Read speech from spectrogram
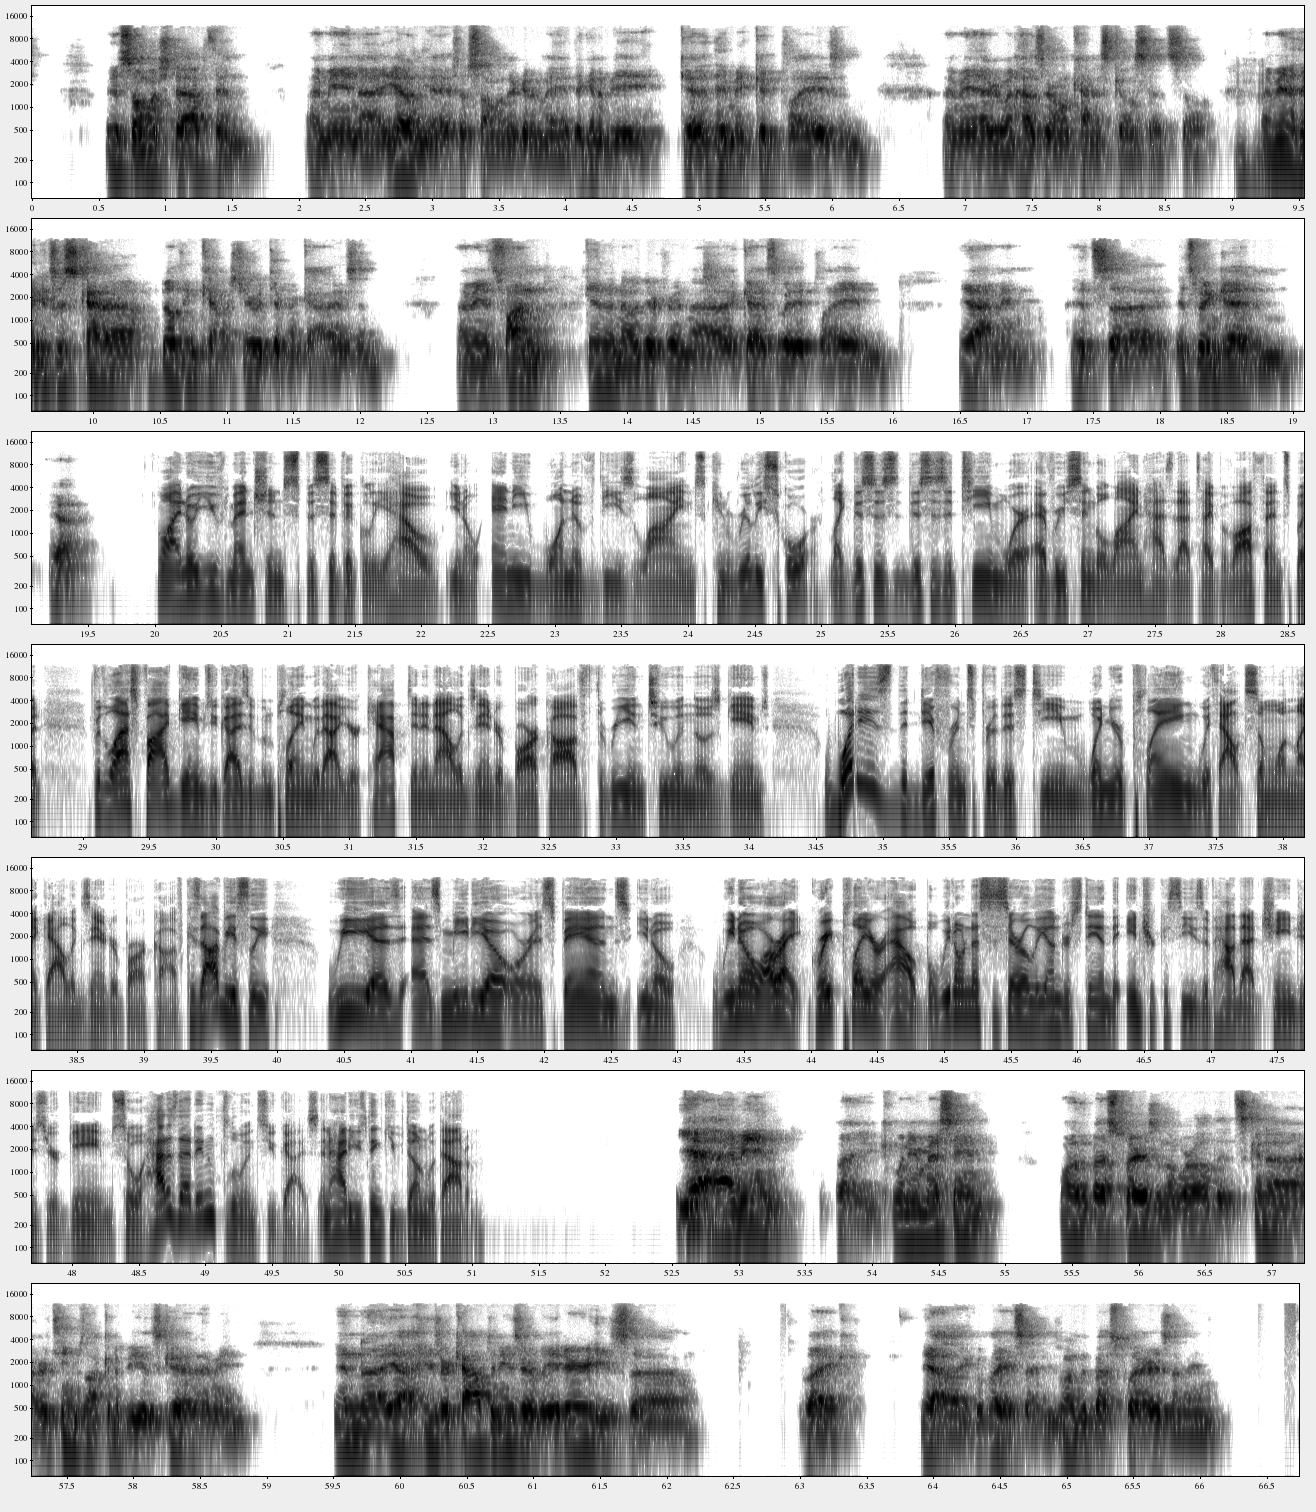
there's so much depth, and I mean, uh, you get on the ice with someone, they're gonna make, they're gonna be good. They make good plays, and I mean, everyone has their own kind of skill set. So, mm-hmm. I mean, I think it's just kind of building chemistry with different guys, and I mean, it's fun getting to know different uh, guys the way they play, and yeah, I mean, it's uh, it's been good, and yeah. Well, I know you've mentioned specifically how, you know, any one of these lines can really score. Like this is this is a team where every single line has that type of offense, but for the last 5 games you guys have been playing without your captain and Alexander Barkov, 3 and 2 in those games. What is the difference for this team when you're playing without someone like Alexander Barkov? Cuz obviously we as as media or as fans, you know, we know, all right, great player out, but we don't necessarily understand the intricacies of how that changes your game. So, how does that influence you guys, and how do you think you've done without him? Yeah, I mean, like when you're missing one of the best players in the world, it's gonna our team's not gonna be as good. I mean, and uh, yeah, he's our captain, he's our leader, he's uh, like, yeah, like like I said, he's one of the best players. I mean,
